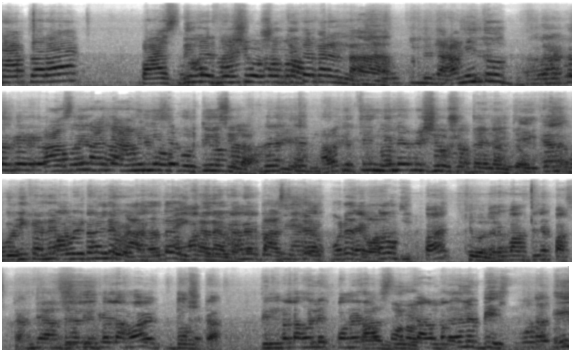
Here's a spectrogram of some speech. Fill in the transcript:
না। আপনারা পাঁচ দিনের বেশি ওষুধ দিতে পারেন না। আমি তো পাঁচ দিন আগে আমি নিজে ভর্তি হয়েছিলাম। আমাকে তিন দিনের বেশি ওষুধ দেয় নাই তো। ওইখানে ওইখানে আলাদা এখানে পাঁচ দিনের পরে পাঁচ দিনে পাঁচটা। হয় দশটা। তিন বেলা হলে পনেরো চার বেলা হলে বিশ। এই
